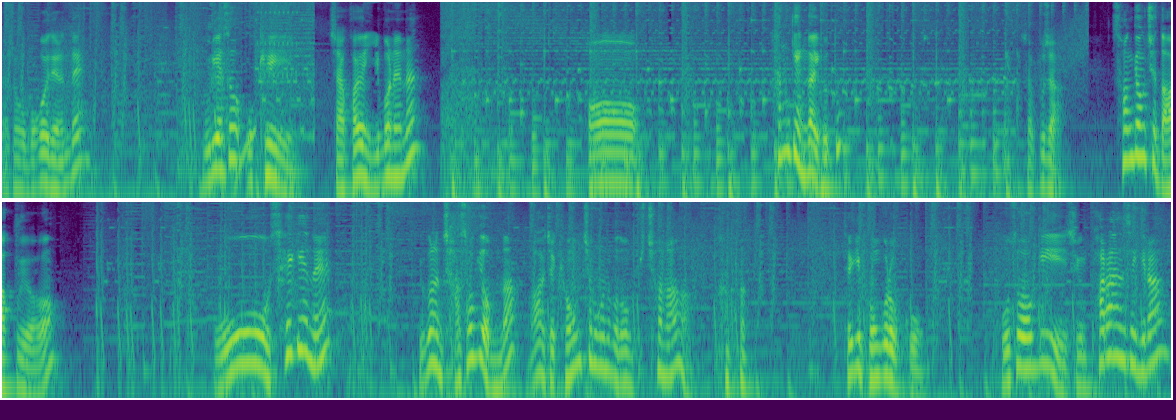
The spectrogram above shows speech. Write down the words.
자 저거 먹어야 되는데 무리해서 오케이. 자 과연 이번에는 어 한 개인가 이것도? 자 보자. 성경채 나왔고요. 오, 세 개네? 이거는 자석이 없나? 아, 진짜 경험치 먹는 거 너무 귀찮아. 되게 번거롭고. 보석이 지금 파란색이랑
